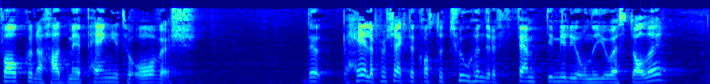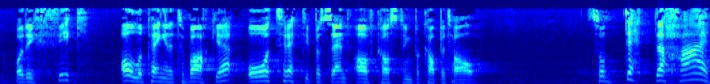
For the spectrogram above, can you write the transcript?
Folkene hadde mer penger til overs. Det, hele prosjektet kostet 250 millioner US dollar, og de fikk alle pengene tilbake og 30% avkastning på kapital. Så dette her,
